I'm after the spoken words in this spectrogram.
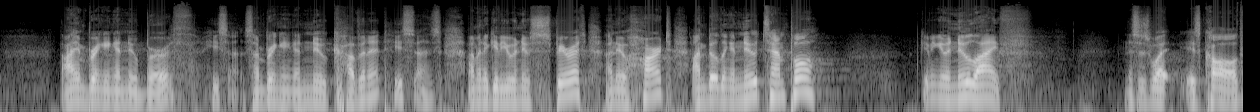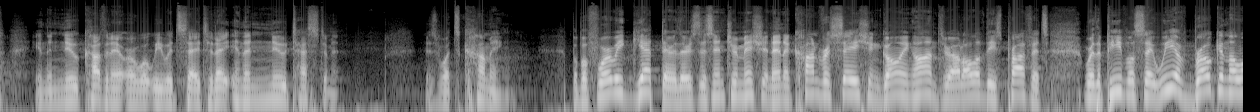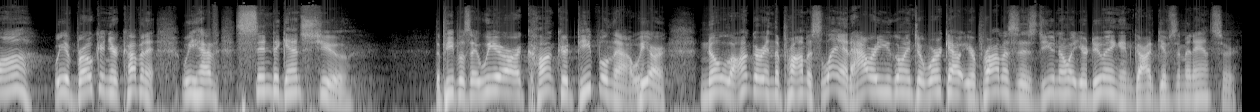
I am bringing a new birth, he says. I'm bringing a new covenant, he says. I'm going to give you a new spirit, a new heart. I'm building a new temple, I'm giving you a new life. This is what is called in the new covenant, or what we would say today in the New Testament, is what's coming. But before we get there, there's this intermission and a conversation going on throughout all of these prophets where the people say, We have broken the law. We have broken your covenant. We have sinned against you. The people say, We are a conquered people now. We are no longer in the promised land. How are you going to work out your promises? Do you know what you're doing? And God gives them an answer.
